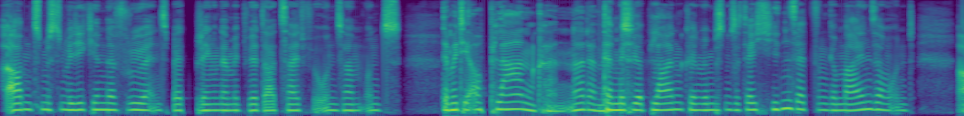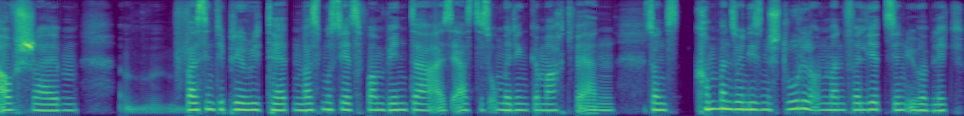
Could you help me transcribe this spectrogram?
Abends müssen wir die Kinder früher ins Bett bringen, damit wir da Zeit für uns haben und damit ihr auch planen könnt, ne? Damit, damit wir planen können. Wir müssen uns tatsächlich hinsetzen gemeinsam und aufschreiben, was sind die Prioritäten, was muss jetzt vom Winter als erstes unbedingt gemacht werden. Sonst kommt man so in diesen Strudel und man verliert den Überblick.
